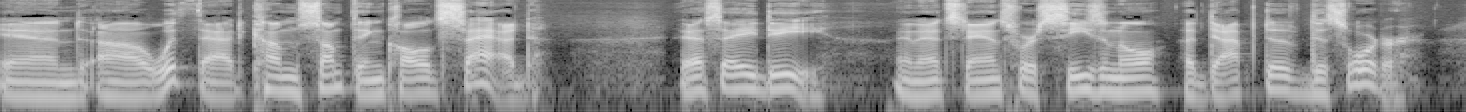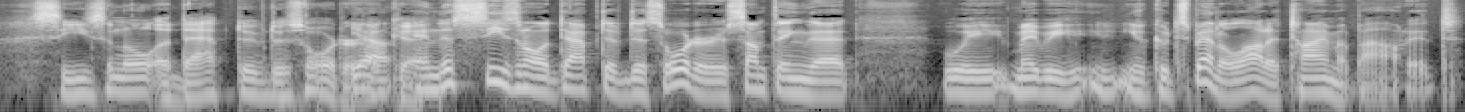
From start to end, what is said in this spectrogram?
And uh, with that comes something called SAD, S A D, and that stands for Seasonal Adaptive Disorder. Seasonal Adaptive Disorder. Yeah, okay. and this seasonal adaptive disorder is something that we maybe you could spend a lot of time about it,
